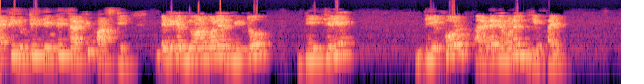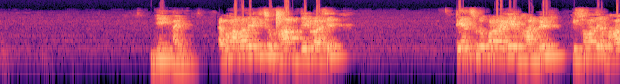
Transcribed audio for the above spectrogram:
একটি, দুটি, তিনটি, চারটি, পাঁচটি। এটাকে ভি ওয়ান বলে, V two V three V four আর এটাকে বলে ভি ফাইভ ভি ফাইভ এবং আমাদের কিছু ভাব যেগুলো আছে টেন্স শুরু করার আগে ভার্বের কিছু আমাদের ভাব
